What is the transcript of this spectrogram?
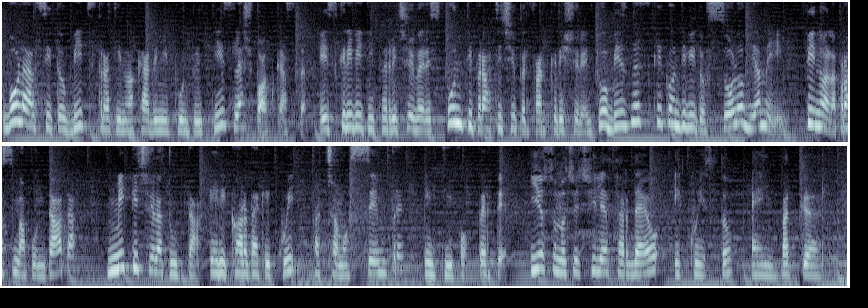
vola al sito bits-academy.it slash podcast e iscriviti per ricevere spunti pratici per far crescere il tuo business che condivido solo via mail. Fino alla prossima puntata, metticela tutta e ricorda che qui facciamo sempre il tifo per te. Io sono Cecilia Sardeo e questo è Impact Girl.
